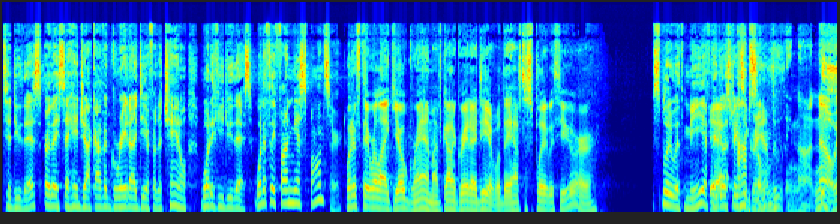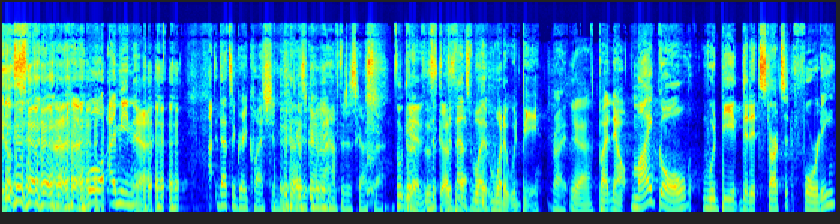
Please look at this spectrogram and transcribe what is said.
to do this? Or they say, hey, Jack, I have a great idea for the channel. What if you do this? What if they find me a sponsor? What if they were like, "Yo, Graham, I've got a great idea." Would they have to split it with you or? Split it with me if they go straight to Graham? Absolutely not. No, we don't. Well, I mean, yeah, that's a great question. I guess Graham and I have to discuss that. yeah. it de- depends what what it would be. Right. Yeah. But no, my goal would be that it starts at 40,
